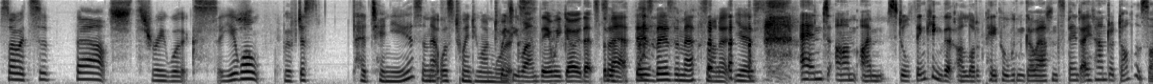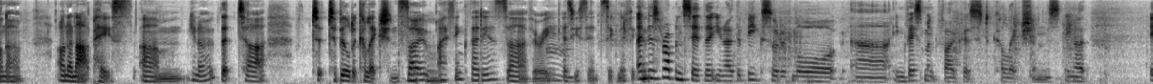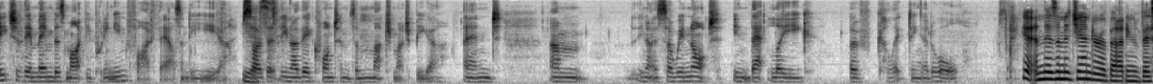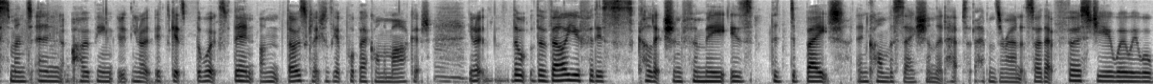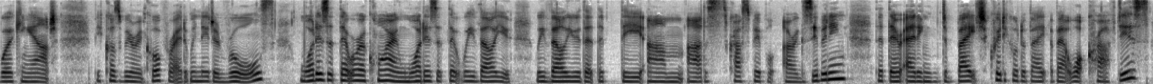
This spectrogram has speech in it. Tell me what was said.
So it's about three works a year. Well, we've just had 10 years and that was 21 works. 21 there we go that's the so math there's there's the maths on it yes and um, i'm still thinking that a lot of people wouldn't go out and spend $800 on a on an art piece um, you know that uh, to, to build a collection. So mm-hmm. I think that is uh, very, mm. as you said, significant. And as Robin said, that you know the big sort of more uh, investment focused collections, you know, each of their members might be putting in 5,000 a year yes. so that you know their quantums are much much bigger and um, you know so we're not in that league of collecting at all so. Yeah, and there's an agenda about investment and hoping you know it gets the works then on those collections get put back on the market. Mm. You know the the value for this collection for me is the debate and conversation that happens around it. So that first year where we were working out, because we were incorporated, we needed rules. What is it that we're acquiring? What is it that we value? We value that the, the um, artists, craftspeople are exhibiting, that they're adding debate, critical debate about what craft is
